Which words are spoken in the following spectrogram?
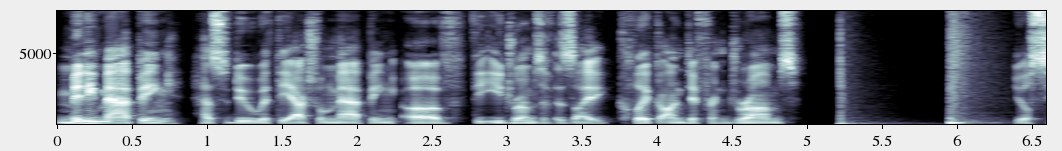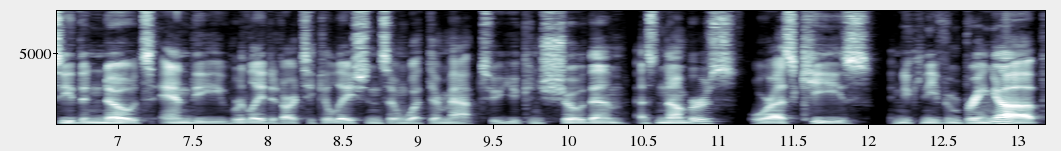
MIDI mapping has to do with the actual mapping of the E-drums. As I click on different drums, you'll see the notes and the related articulations and what they're mapped to. You can show them as numbers or as keys, and you can even bring up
